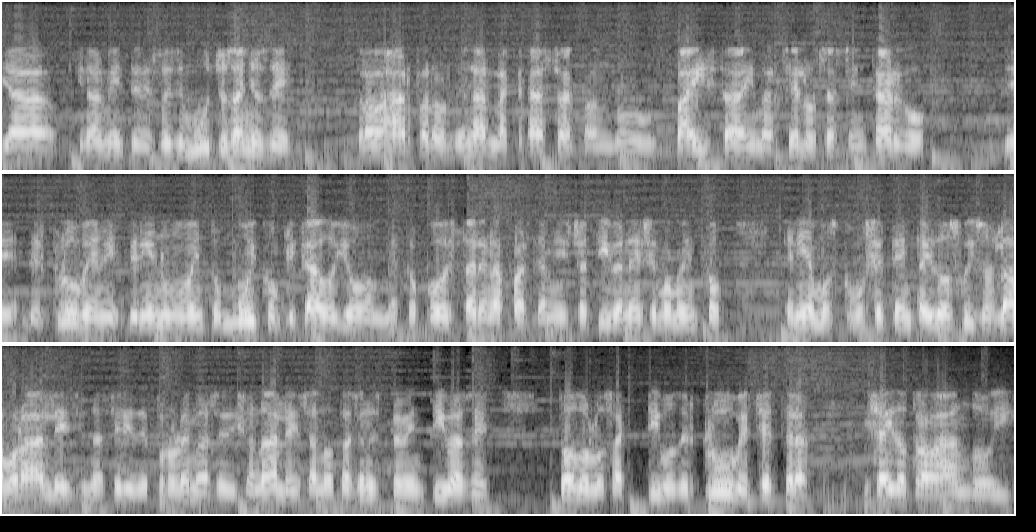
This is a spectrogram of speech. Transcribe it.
Ya finalmente, después de muchos años de trabajar para ordenar la casa, cuando Baiza y Marcelo se hacen cargo del club venía en un momento muy complicado. Yo me tocó estar en la parte administrativa en ese momento. Teníamos como 72 juicios laborales y una serie de problemas adicionales, anotaciones preventivas de todos los activos del club, etcétera. Y se ha ido trabajando y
